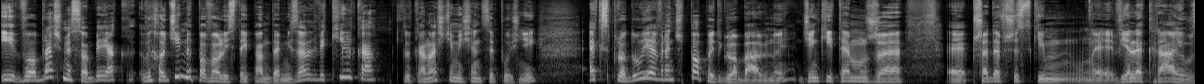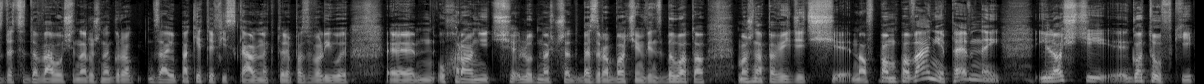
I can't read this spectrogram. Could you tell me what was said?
I wyobraźmy sobie, jak wychodzimy powoli z tej pandemii, zaledwie kilka kilkanaście miesięcy później, eksploduje wręcz popyt globalny, dzięki temu, że e, przede wszystkim e, wiele krajów zdecydowało się na różnego rodzaju pakiety fiskalne, które pozwoliły uchronić ludność przed bezrobociem, więc było to, można powiedzieć, no, wpompowanie pewnej ilości gotówki.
